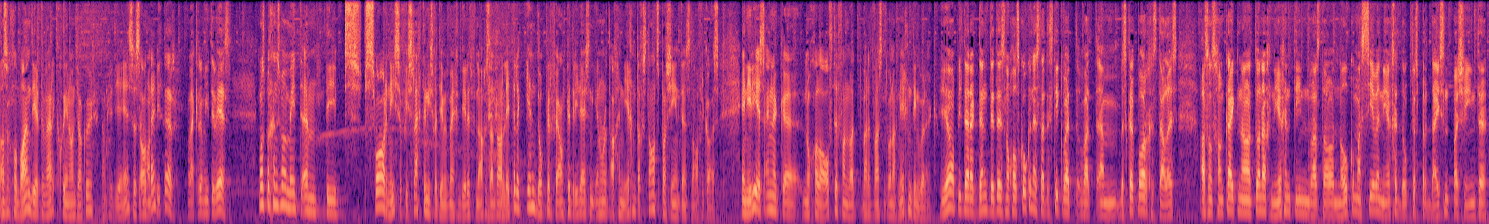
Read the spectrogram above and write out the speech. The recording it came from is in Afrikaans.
Het al baie om deur te werk. Goeienaand Jaco. Dankie dat jy is soos altyd. Pieter, lekker om hier te wees. Kom ons begin sommer met ehm um, die swaar nuus of die slegte nuus wat jy met my gedeel het vandag is dat daar letterlik een dokter vir elke 3198 staatspasiënte in Suid-Afrika is. En hierdie is eintlik uh, nogal halfte van wat wat dit was in 2019 hoor ek. Ja, Pieter, ek dink dit is nogal skokkende statistiek wat wat ehm um, beskikbaar gestel is. As ons gaan kyk na 2019 was daar 0,79 dokters per 1000 pasiënte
